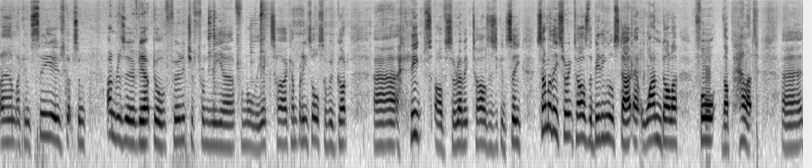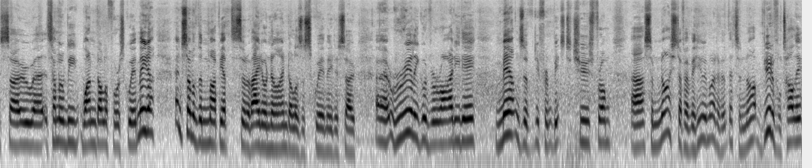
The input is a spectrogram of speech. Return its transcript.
Um, I can see he's got some unreserved outdoor furniture from the uh, from all the ex-hire companies. Also, we've got uh, heaps of ceramic tiles, as you can see. Some of these ceramic tiles, the bidding will start at $1 for the pallet. Uh, so uh, some will be $1 for a square metre, and some of them might be up to sort of 8 or $9 a square metre. So uh, really good variety there. Mountains of different bits to choose from. Uh, some nice stuff over here. We might have That's a nice, beautiful tile there.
